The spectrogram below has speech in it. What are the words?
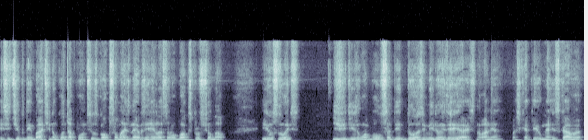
esse tipo de embate não conta pontos, e os golpes são mais leves em relação ao boxe profissional. E os dois dividiram uma bolsa de 12 milhões de reais. Olha, acho que até eu me arriscava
